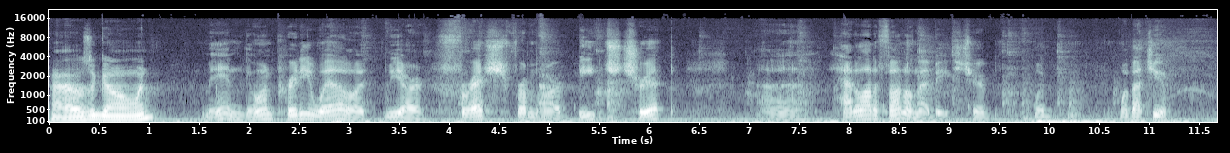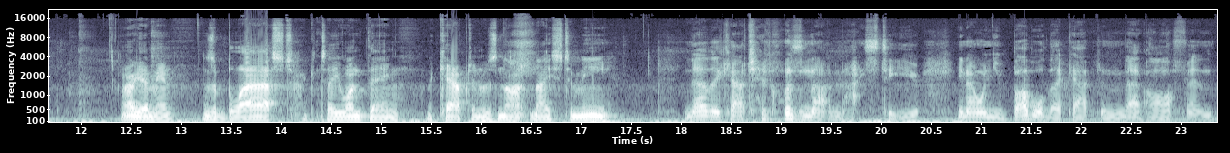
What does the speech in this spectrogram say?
How's it going? Man, going pretty well. We are fresh from our beach trip. Uh, had a lot of fun on that beach trip. What, what about you? Oh yeah, man, it was a blast. I can tell you one thing: the captain was not nice to me. No, the captain was not nice to you. You know, when you bubble the captain that often,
